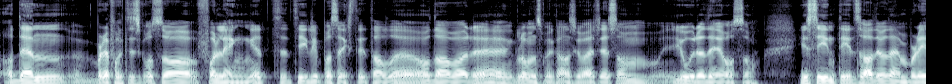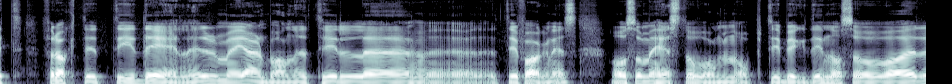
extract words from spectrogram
Og den ble faktisk også forlenget tidlig på 60-tallet, og da var det Glommens Mekaniske Verksted som gjorde det også. I sin tid så hadde jo den blitt fraktet i deler med jernbane til, eh, til Fagernes, også med hest og vogn opp til Bygdin, og så var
